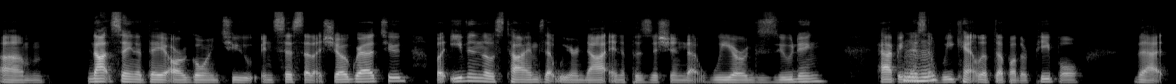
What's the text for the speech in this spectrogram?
Um not saying that they are going to insist that I show gratitude, but even in those times that we are not in a position that we are exuding happiness Mhm. and we can't lift up other people, that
